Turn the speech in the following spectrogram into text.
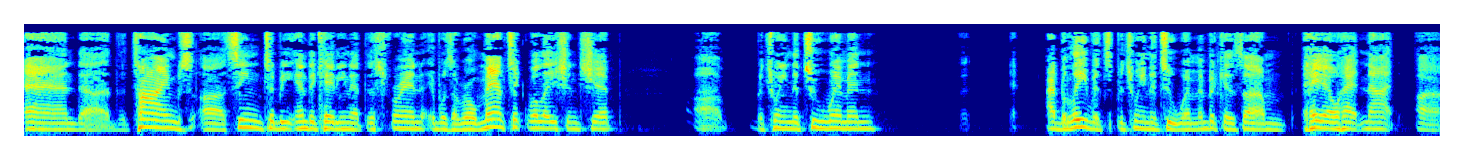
and uh, the Times uh, seemed to be indicating that this friend, it was a romantic relationship uh, between the two women. I believe it's between the two women because um, Hale had not uh,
